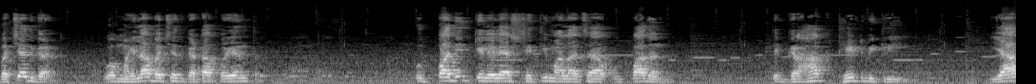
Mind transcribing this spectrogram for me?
बचत गट व महिला बचत गटापर्यंत उत्पादित केलेल्या शेतीमालाच्या उत्पादन ते ग्राहक थेट विक्री या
